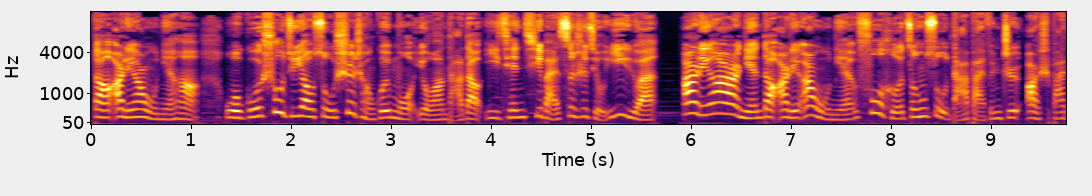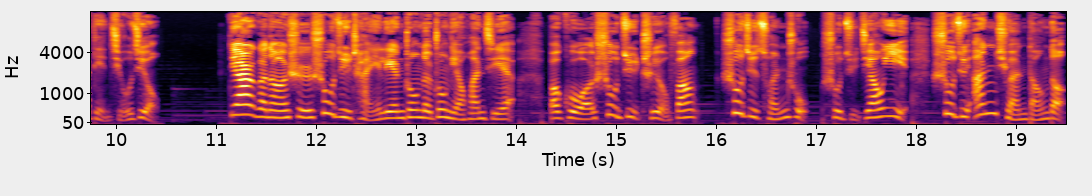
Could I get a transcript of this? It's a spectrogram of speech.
到二零二五年，哈，我国数据要素市场规模有望达到一千七百四十九亿元。二零二二年到二零二五年复合增速达百分之二十八点九九。第二个呢是数据产业链中的重点环节，包括数据持有方、数据存储、数据交易、数据安全等等。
